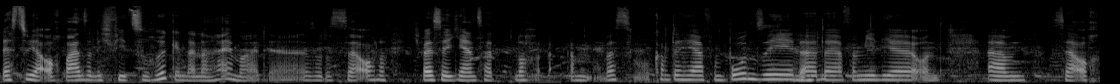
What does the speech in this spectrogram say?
lässt du ja auch wahnsinnig viel zurück in deiner Heimat. Ja. Also das ist ja auch noch, ich weiß ja, Jens hat noch, ähm, was, wo kommt er her? Vom Bodensee, mhm. da hat er ja Familie und ähm, das ist ja auch,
